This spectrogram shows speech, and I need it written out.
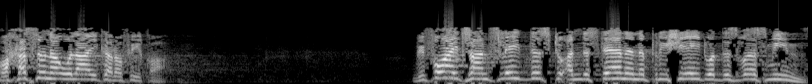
وحسن أولئك رفيقا Before I translate this to understand and appreciate what this verse means,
